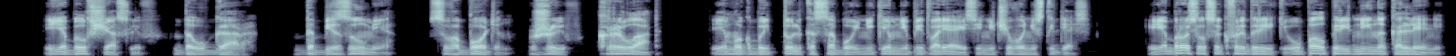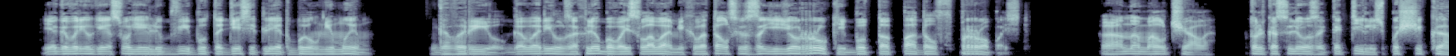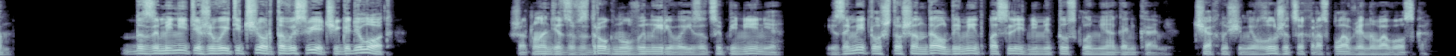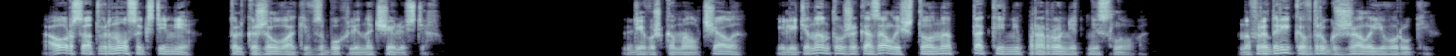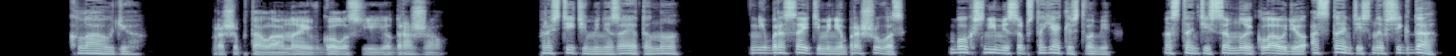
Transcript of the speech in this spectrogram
И я был счастлив до угара, до безумия, свободен, жив, крылат. Я мог быть только собой, никем не притворяясь и ничего не стыдясь. И я бросился к Фредерике, упал перед ней на колени. Я говорил ей о своей любви, будто десять лет был немым. Говорил, говорил, захлебываясь словами, хватался за ее руки, будто падал в пропасть. А она молчала, только слезы катились по щекам. «Да замените же вы эти чертовы свечи, гадилот!» Шотландец вздрогнул, выныривая из оцепенения, и заметил, что шандал дымит последними тусклыми огоньками, чахнущими в лужицах расплавленного воска. А Орса отвернулся к стене, только желваки взбухли на челюстях. Девушка молчала, и лейтенанту уже казалось, что она так и не проронит ни слова. Но Фредерика вдруг сжала его руки. «Клаудио», — прошептала она, и в голос ее дрожал. «Простите меня за это, но... Не бросайте меня, прошу вас. Бог с ними, с обстоятельствами. Останьтесь со мной, Клаудио, останьтесь навсегда.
